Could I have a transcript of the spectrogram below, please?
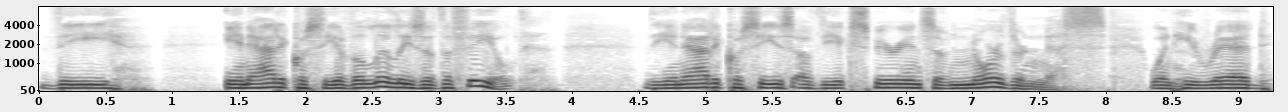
the inadequacy of the lilies of the field, the inadequacies of the experience of northernness when he read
